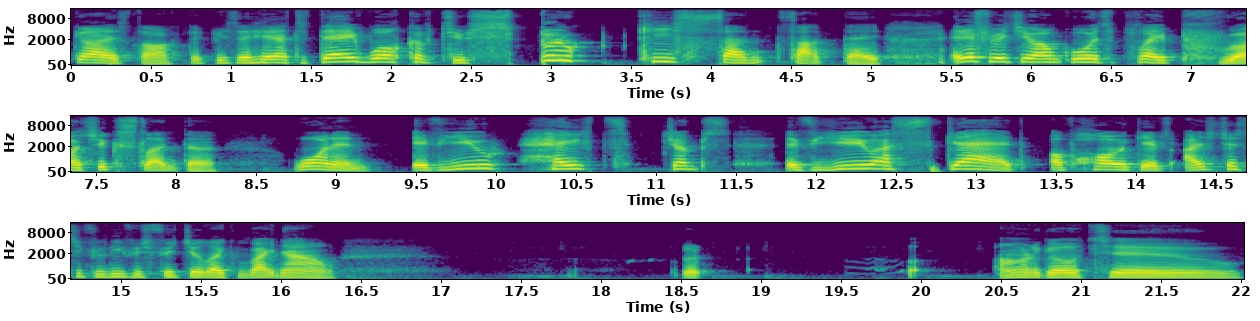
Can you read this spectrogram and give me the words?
guys, Dr. Pizza here. Today, welcome to Spooky Sun Saturday. In this video, I'm going to play Project Slender. Warning, if you hate jumps, if you are scared of horror games, I suggest if you leave this video like right now. I'm gonna go to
